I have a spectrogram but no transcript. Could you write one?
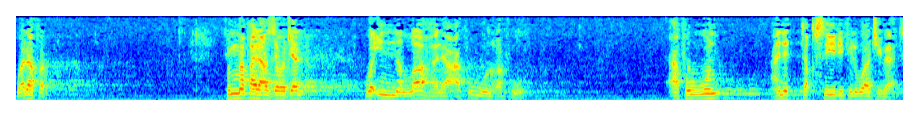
ولا فرق. ثم قال عز وجل وإن الله لعفو غفور. عفو عن التقصير في الواجبات.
